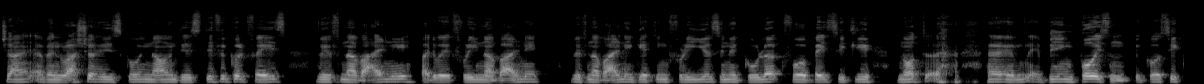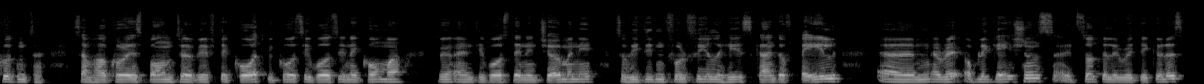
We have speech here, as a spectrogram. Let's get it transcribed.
China, when Russia is going now in this difficult phase with Navalny, by the way, free Navalny, with Navalny getting three years in a gulag for basically not uh, um, being poisoned because he couldn't somehow correspond uh, with the court because he was in a coma uh, and he was then in Germany, so he didn't fulfill his kind of bail um, obligations. It's totally ridiculous,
